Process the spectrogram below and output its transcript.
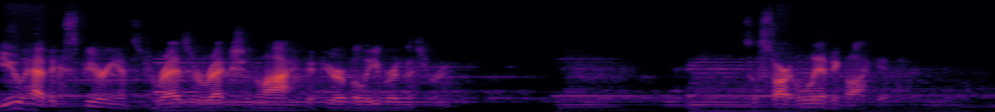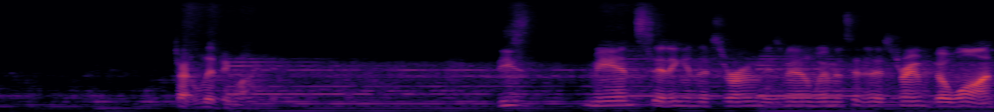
You have experienced resurrection life if you're a believer in this room. So start living like it. Start living like it. These men sitting in this room, these men and women sitting in this room, go on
